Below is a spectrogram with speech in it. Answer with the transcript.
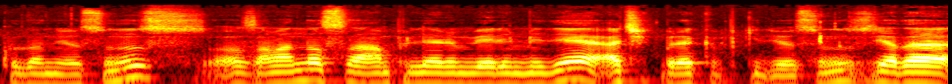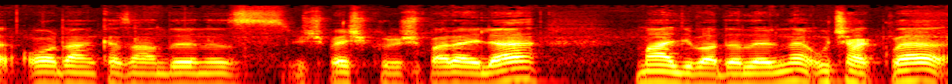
kullanıyorsunuz. O zaman nasıl ampullerin verimli diye açık bırakıp gidiyorsunuz. Ya da oradan kazandığınız 3-5 kuruş parayla Maldiv adalarına uçakla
